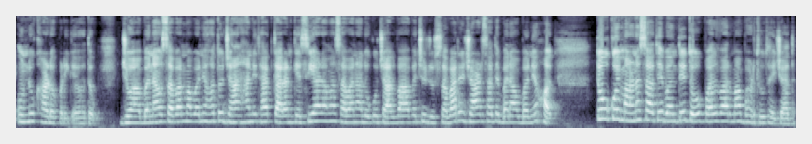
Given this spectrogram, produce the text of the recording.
ઊંડો ખાડો પડી ગયો હતો. જો આ બનાવ સવારમાં બન્યો હતો જાનહાનિ થાત કારણ કે શિયાળામાં સવારના લોકો ચાલવા આવે છે. જો સવારે ઝાડ સાથે બનાવ બન્યો હોત તો કોઈ માણસ સાથે બનતે તો પલવારમાં ભડથું થઈ જાત.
